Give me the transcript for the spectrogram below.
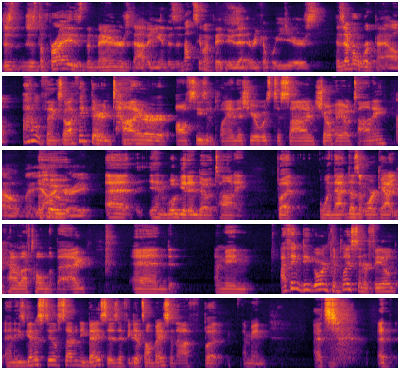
just just the phrase the Mariners diving in does it not seem like they do that every couple of years? Has it ever worked out? I don't think so. I think their entire offseason plan this year was to sign Shohei Ohtani. Oh man, yeah, Who- I agree. uh, and we'll get into Ohtani. But when that doesn't work out, you're kind of left holding the bag. And I mean, I think Dee Gordon can play center field, and he's going to steal 70 bases if he Yep. gets on base enough. But I mean, it's. It,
